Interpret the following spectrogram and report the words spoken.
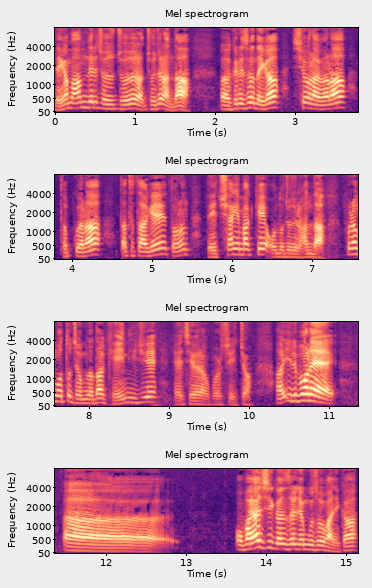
내가 마음대로 조절, 조절 한다. 어, 그래서 내가 시원하거나 덥거나 따뜻하게 또는 내 취향에 맞게 온도 조절을 한다. 그런 것도 전부 다 개인 위주의 제어라고 볼 수 있죠. 아, 일본의 어, 오바야시 건설 연구소 가니까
